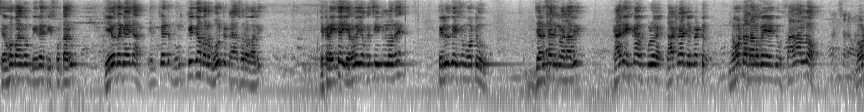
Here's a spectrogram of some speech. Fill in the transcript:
సింహభాగం మీరే తీసుకుంటారు. ఏ విధంగా అయినా ఎందుకంటే ముఖ్యంగా మన ఓటు ట్రాన్స్ఫర్ అవ్వాలి. ఇక్కడైతే ఇరవై ఒక్క సీట్లలోనే తెలుగుదేశం ఓటు జనసేనకు వెళ్ళాలి. కానీ ఇంకా ఇప్పుడు డాక్టర్ గారు చెప్పినట్టు నూట నలభై ఐదు స్థానాల్లో నూట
